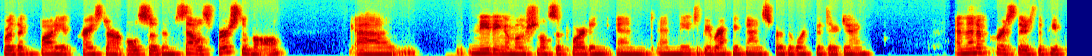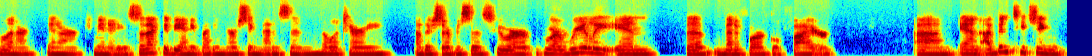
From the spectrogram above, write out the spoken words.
for the body of Christ, are also themselves, first of all, uh, needing emotional support and and and need to be recognized for the work that they're doing. And then, of course, there's the people in our in our community. So that could be anybody, nursing, medicine, military, other services, who are who are really in the metaphorical fire. Um, and I've been teaching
